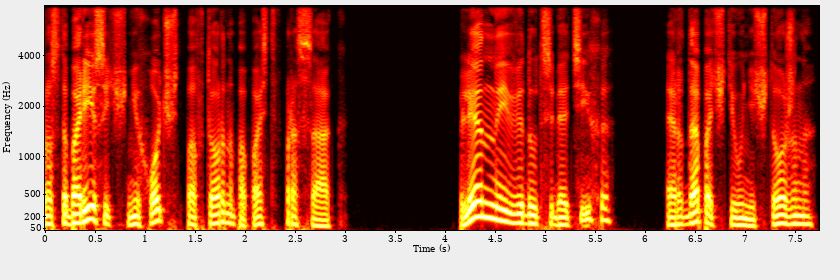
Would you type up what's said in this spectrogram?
просто Борисыч не хочет повторно попасть в просак. Пленные ведут себя тихо, Эрда почти уничтожена.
